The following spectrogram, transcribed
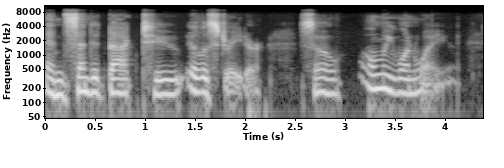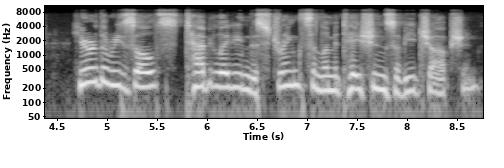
and send it back to Illustrator. So only one way. Here are the results tabulating the strengths and limitations of each option.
